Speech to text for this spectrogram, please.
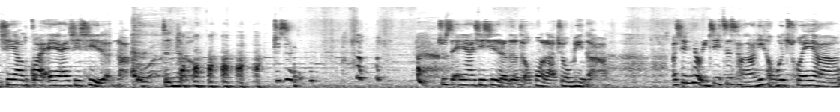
切要怪 AI 机器人啦，真的，就是 就是 AI 机器人惹的祸啦，救命啊！而且你有一技之长啊，你很会吹啊，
